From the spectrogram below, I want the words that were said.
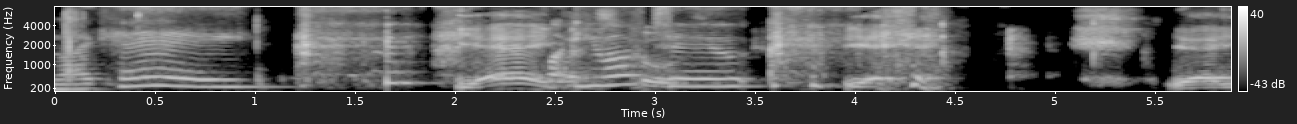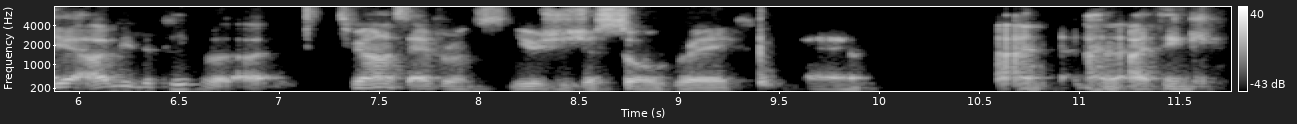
Like, hey, Yeah, what are you up cool. to? Yeah, yeah, yeah. I mean, the people. Uh, to be honest, everyone's usually just so great, um, and and I think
